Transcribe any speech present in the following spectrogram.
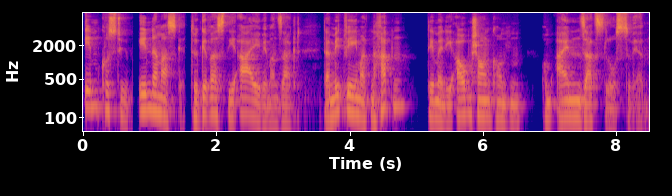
im Kostüm, in der Maske, to give us the eye, wie man sagt, damit wir jemanden hatten, dem wir in die Augen schauen konnten, um einen Satz loszuwerden.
